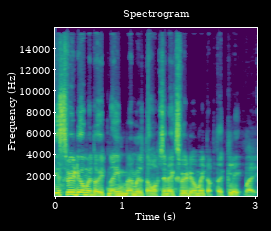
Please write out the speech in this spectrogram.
इस वीडियो में तो इतना ही। मैं मिलता हूँ आपसे नेक्स्ट वीडियो में। तब तक के लिए बाय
